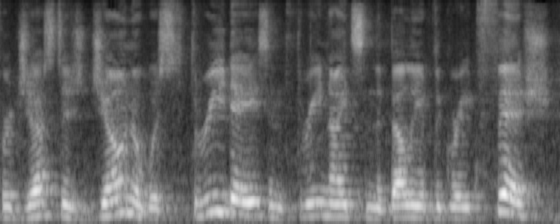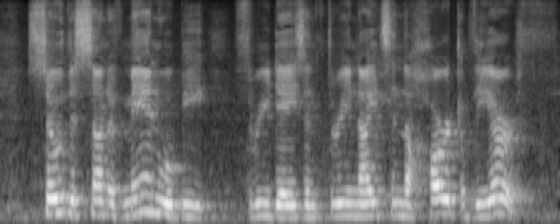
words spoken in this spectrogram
For just as Jonah was three days and three nights in the belly of the great fish, so the Son of Man will be three days and three nights in the heart of the earth.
